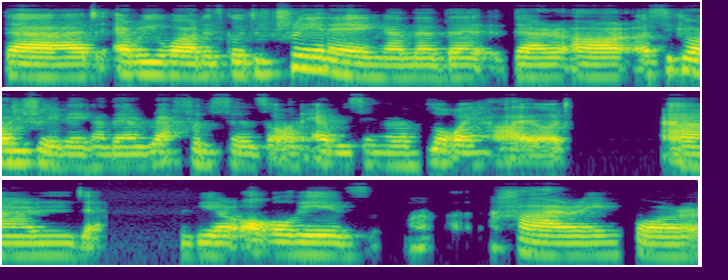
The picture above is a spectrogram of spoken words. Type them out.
that everyone is going through training and that there are a security training and there are references on every single employee hired. And we are always hiring for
